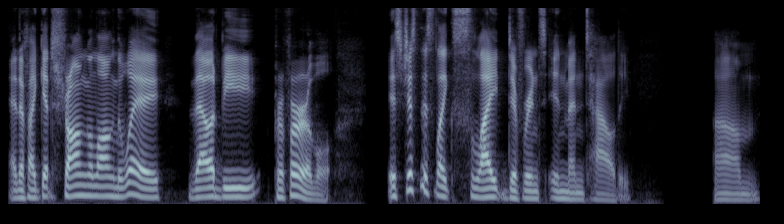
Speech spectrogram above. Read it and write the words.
And if I get strong along the way, that would be preferable. It's just this like slight difference in mentality. Um,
